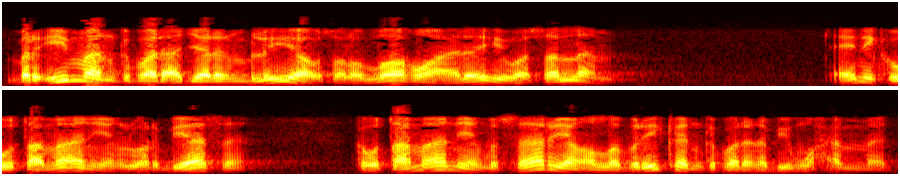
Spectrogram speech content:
beriman kepada ajaran beliau sallallahu alaihi wasallam. Ini keutamaan yang luar biasa, keutamaan yang besar yang Allah berikan kepada Nabi Muhammad.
